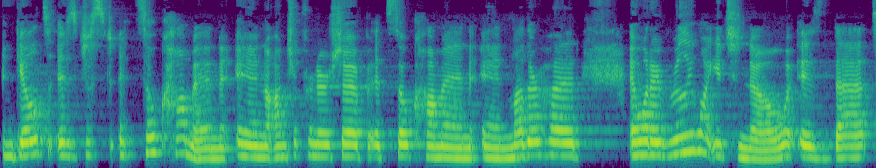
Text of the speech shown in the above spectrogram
And guilt is just, it's so common in entrepreneurship. It's so common in motherhood. And what I really want you to know is that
